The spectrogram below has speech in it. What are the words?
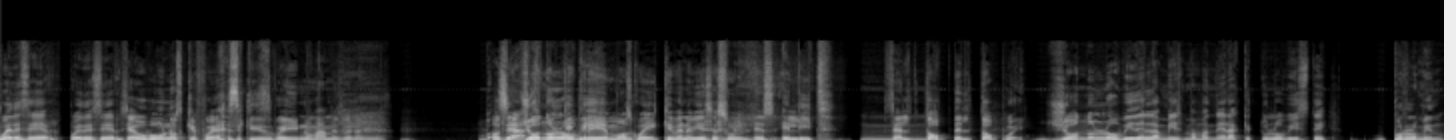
Puede ser, puede ser. O sea, hubo unos que fue así que dices, güey, no mames, Benavides. O sea, yo no porque lo vi. creemos, güey, que Benavides es un es elite. O sea, el Mm, top del top, güey. Yo no lo vi de la misma manera que tú lo viste. Por lo mismo,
